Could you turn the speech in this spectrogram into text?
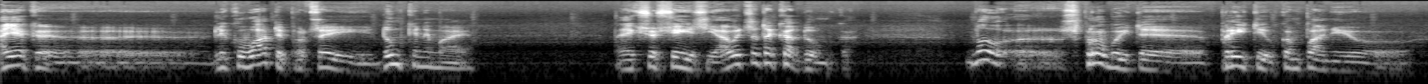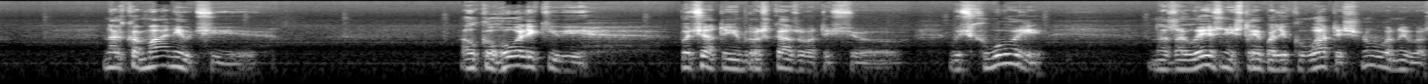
А як е, лікувати, про це і думки немає. А якщо ще і з'явиться така думка, ну, е, спробуйте прийти в компанію наркоманів чи алкоголіків і почати їм розказувати, що ви ж хворі, на залежність треба лікуватись, ну вони вас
